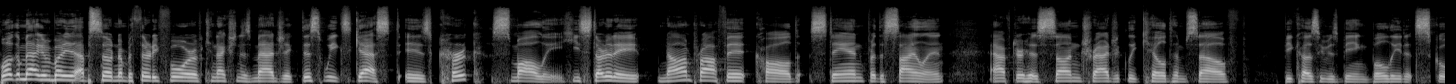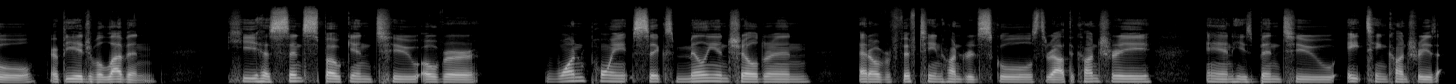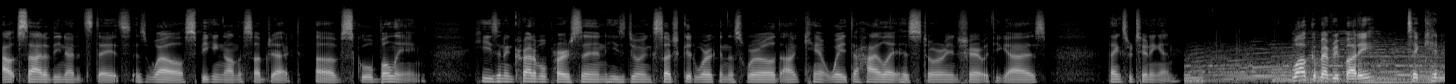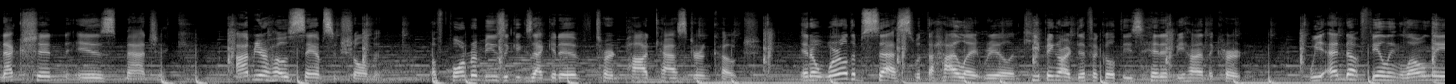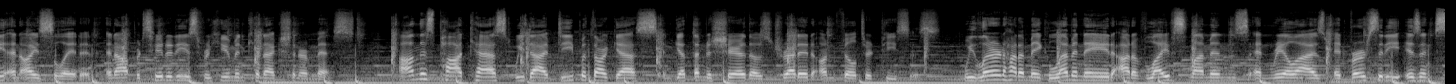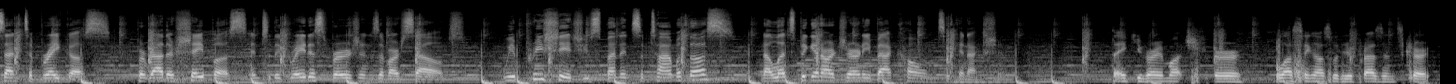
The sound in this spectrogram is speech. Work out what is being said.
Welcome back, everybody, to episode number 34 of Connection is Magic. This week's guest is Kirk Smalley. He started a nonprofit called Stand for the Silent after his son tragically killed himself because he was being bullied at school at the age of 11. He has since spoken to over 1.6 million children at over 1,500 schools throughout the country and he's been to 18 countries outside of the United States as well, speaking on the subject of school bullying. He's an incredible person. He's doing such good work in this world. I can't wait to highlight his story and share it with you guys. Thanks for tuning in. Welcome, everybody, to Connection is Magic. I'm your host, Samson Schulman, a former music executive turned podcaster and coach. In a world obsessed with the highlight reel and keeping our difficulties hidden behind the curtain, we end up feeling lonely and isolated, and opportunities for human connection are missed. On this podcast, we dive deep with our guests and get them to share those dreaded, unfiltered pieces. We learn how to make lemonade out of life's lemons and realize adversity isn't sent to break us, but rather shape us into the greatest versions of ourselves. We appreciate you spending some time with us. Now let's begin our journey back home to connection. Thank you very much for blessing us with your presence, Kirk.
